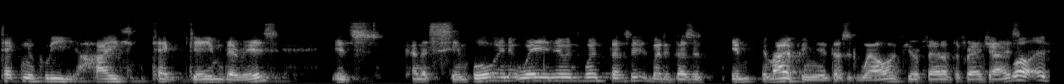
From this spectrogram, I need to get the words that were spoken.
technically high tech game there is. It's kind of simple in a way what does it, but it does it in, in my opinion it does it well if you're a fan of the franchise. Well, it,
